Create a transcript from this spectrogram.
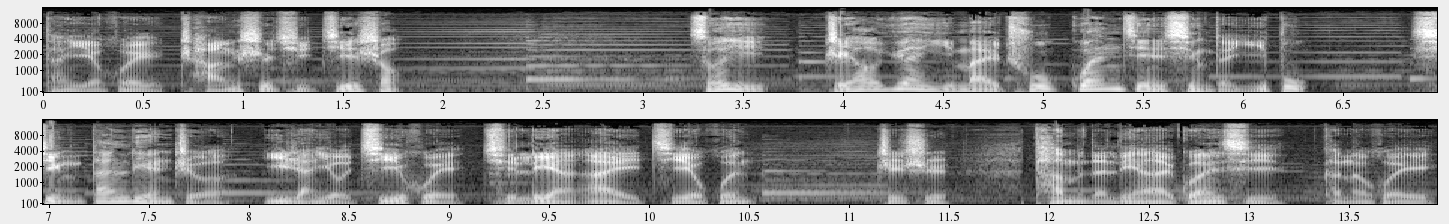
但也会尝试去接受。所以，只要愿意迈出关键性的一步，性单恋者依然有机会去恋爱结婚，只是他们的恋爱关系可能会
